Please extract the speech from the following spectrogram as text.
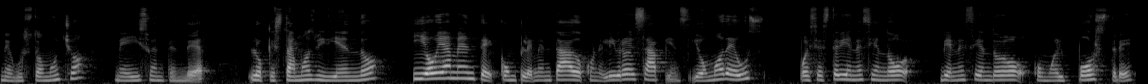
me gustó mucho, me hizo entender lo que estamos viviendo y obviamente complementado con el libro de Sapiens y Homo Deus, pues este viene siendo, viene siendo como el postre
